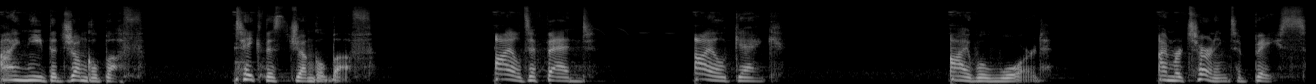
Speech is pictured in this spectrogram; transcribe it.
I need the jungle buff. Take this jungle buff. I'll defend. I'll gank. I will ward. I'm returning to base.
